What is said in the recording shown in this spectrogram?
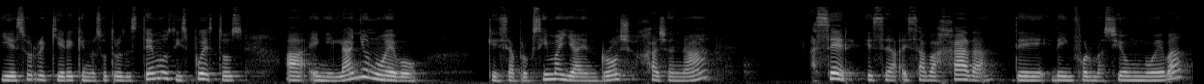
Y eso requiere que nosotros estemos dispuestos a, en el año nuevo que se aproxima ya en Rosh Hashanah, hacer esa, esa bajada de, de información nueva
